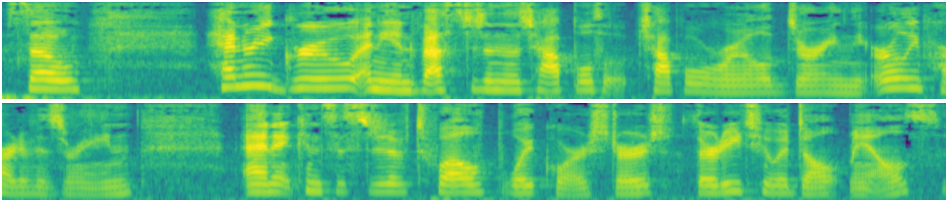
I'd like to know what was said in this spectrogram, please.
So Henry grew and he invested in the chapel chapel royal during the early part of his reign and it consisted of 12 boy choristers, 32 adult males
